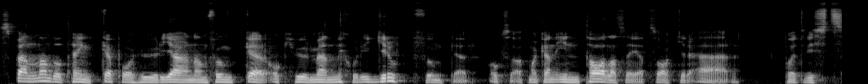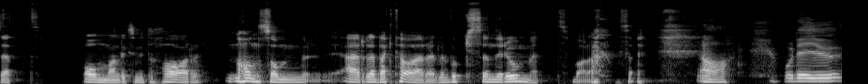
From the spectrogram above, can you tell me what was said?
spännande att tänka på hur hjärnan funkar och hur människor i grupp funkar också. Att man kan intala sig att saker är på ett visst sätt. Om man liksom inte har någon som är redaktör eller vuxen i rummet bara. Ja, och det är ju,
